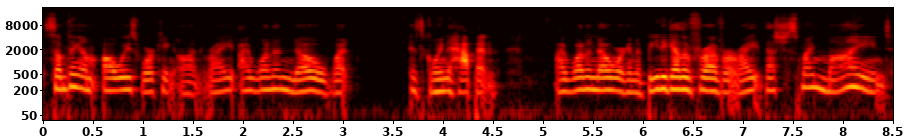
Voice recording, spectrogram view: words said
Something I'm always working on, right? I want to know what is going to happen. I want to know we're going to be together forever, right? That's just my mind.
